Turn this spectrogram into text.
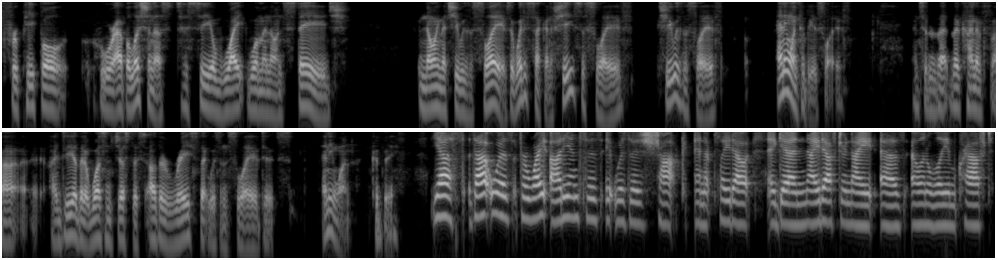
for people who were abolitionists to see a white woman on stage knowing that she was a slave. So, wait a second, if she's a slave, she was a slave, anyone could be a slave. And of that, that kind of uh, idea that it wasn't just this other race that was enslaved, it's anyone could be. Yes, that was for white audiences, it was a shock. And it played out again night after night as Ellen William Craft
